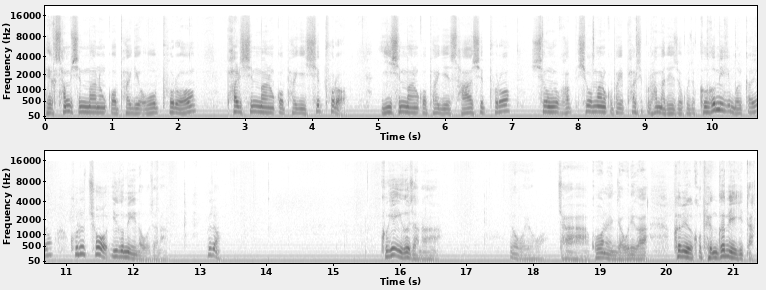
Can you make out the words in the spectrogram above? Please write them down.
130만 원 곱하기 5%, 80만 원 곱하기 10%, 20만 원 곱하기 40%, 15만 원 곱하기 80% 하면 되죠. 그죠? 그 금액이 뭘까요? 그렇죠. 이 금액이 나오잖아. 그죠? 그게 이거잖아. 요거, 요거. 자, 그거는 이제 우리가 금액을 곱한 금액이 딱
